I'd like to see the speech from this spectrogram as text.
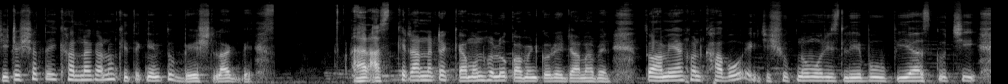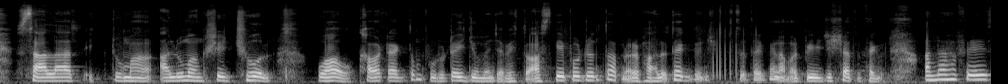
যেটার সাথেই খান না কেন, খেতে কিন্তু বেশ লাগবে। আর আজকে রান্নাটা কেমন হলো কমেন্ট করে জানাবেন। তো আমি এখন খাব এই যে শুকনো মরিচ, লেবু, পেঁয়াজ কুচি, সালাদ, একটু মা, আলু মাংসের ঝোল। ওয়াও, খাওয়াটা একদম পুরোটাই জমে যাবে। তো আজকে পর্যন্ত আপনারা ভালো থাকবেন, সুস্থ থাকবেন, আমার পেজের সাথে থাকবেন। আল্লাহ হাফেজ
